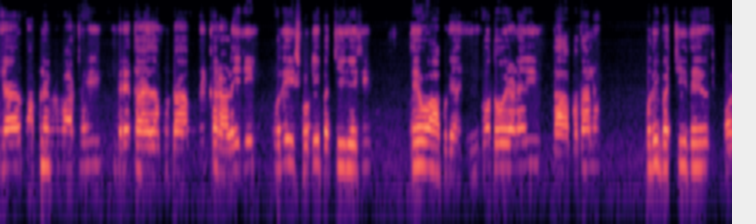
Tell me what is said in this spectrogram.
ਜਾਂ ਆਪਣੇ ਪਰਿਵਾਰ ਚੋਂ ਹੀ ਮੇਰੇ ਤਾਏ ਦਾ ਮੁੰਡਾ ਉਹਦੀ ਘਰ ਵਾਲੀ ਜੀ ਉਹਦੀ ਛੋਟੀ ਬੱਚੀ ਗਈ ਸੀ ਤੇ ਉਹ ਆਪ ਗਿਆ ਜੀ ਉਹ ਦੋ ਜਣੇ ਜੀ ਲਾਪਤਾ ਨੇ। ਉਹਦੀ ਬੱਚੀ ਤੇ ਉਹ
